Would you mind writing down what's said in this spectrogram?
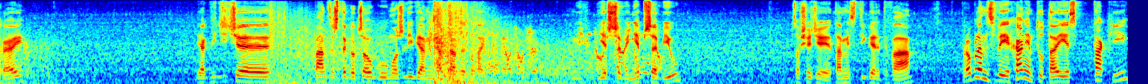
Okej. Jak widzicie, pancerz tego czołgu umożliwia mi naprawdę tutaj... Jeszcze by nie przebił. Co się dzieje? Tam jest Tiger 2. Problem z wyjechaniem tutaj jest taki,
